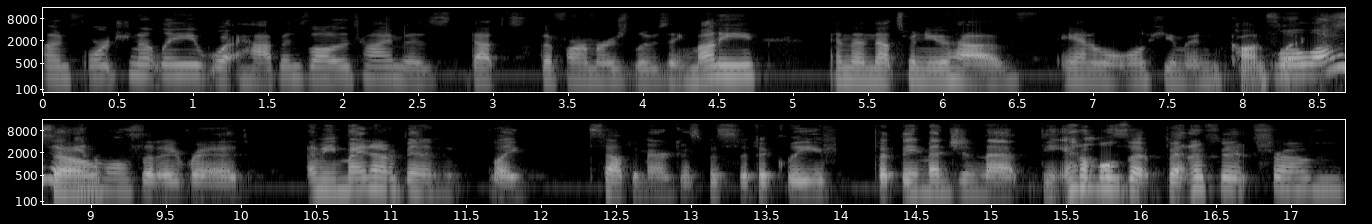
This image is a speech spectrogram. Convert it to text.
unfortunately, what happens a lot of the time is that's the farmers losing money, and then that's when you have animal human conflict. Well, a lot of so, the animals that I read, I mean, might not have been like South America specifically, but they mentioned that the animals that benefit from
